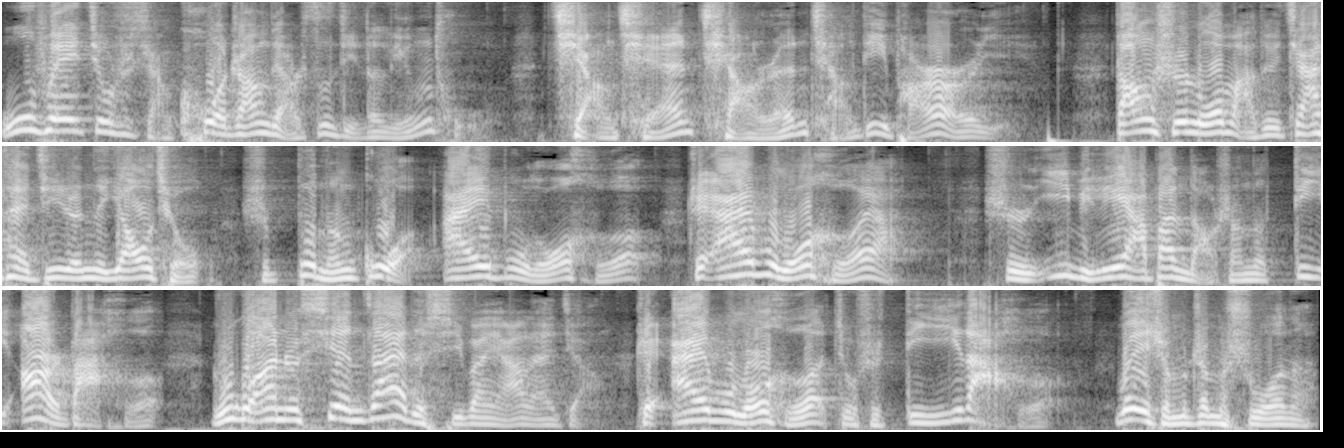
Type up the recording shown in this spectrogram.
无非就是想扩张点自己的领土，抢钱、抢人、抢地盘而已。当时罗马对迦太基人的要求是不能过埃布罗河。这埃布罗河呀，是伊比利亚半岛上的第二大河。如果按照现在的西班牙来讲，这埃布罗河就是第一大河。为什么这么说呢？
